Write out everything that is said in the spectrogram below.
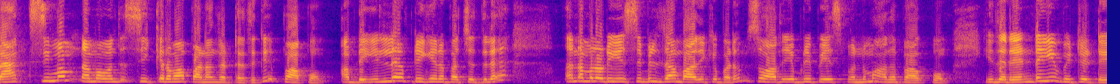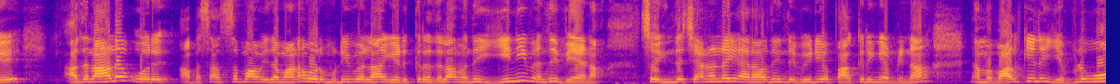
மேக்ஸிமம் நம்ம வந்து சீக்கிரமாக பணம் கட்டுறதுக்கு பார்ப்போம். அப்படி இல்லை அப்படிங்கிற பட்சத்தில் நம்மளுடைய சிபில் தான் பாதிக்கப்படும். ஸோ அதை எப்படி பேஸ் பண்ணுமோ அதை பார்ப்போம். இதை ரெண்டையும் விட்டுட்டு அதனால் ஒரு அப விதமான ஒரு முடிவெல்லாம் எடுக்கிறதெல்லாம் வந்து இனி வந்து வேணாம். ஸோ இந்த சேனலில் யாராவது இந்த வீடியோ பார்க்குறீங்க அப்படின்னா நம்ம வாழ்க்கையில் எவ்வளவோ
